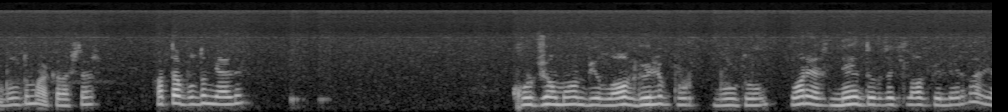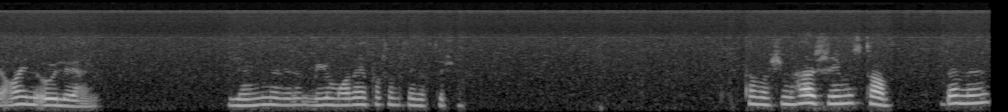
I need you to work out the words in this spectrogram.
Buldum arkadaşlar. Hatta buldum geldim. Kocaman bir lav gölü buldum. Var ya Nether'daki lav gölleri var ya aynı öyle yani. Yemin ederim bir gün maden yaparsam size göstereceğim. Tamam şimdi her şeyimiz tam. Değil mi?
